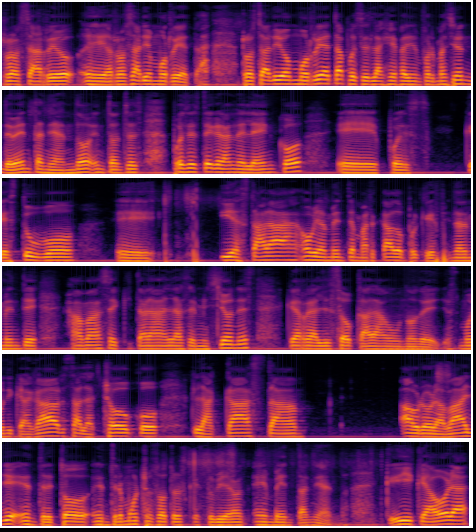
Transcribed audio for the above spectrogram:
Rosario, eh, Rosario Murrieta. Rosario Murrieta, pues es la jefa de información de Ventaneando. Entonces, pues este gran elenco, eh, pues que estuvo eh, y estará obviamente marcado porque finalmente jamás se quitarán las emisiones que realizó cada uno de ellos. Mónica Garza, La Choco, La Casta. Aurora Valle, entre todo, entre muchos otros que estuvieron en Ventaneando y que ahora,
